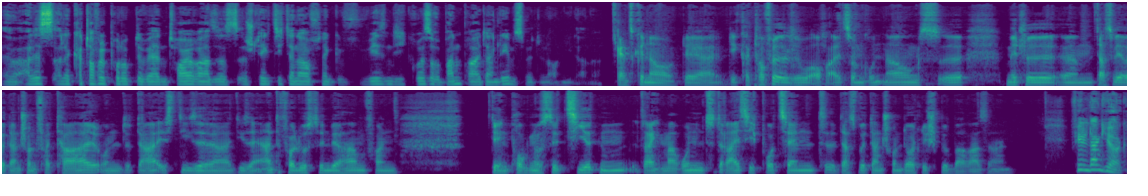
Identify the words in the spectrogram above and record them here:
Äh, alles, alle Kartoffelprodukte werden teurer. Also das schlägt sich dann auf eine wesentlich größere Bandbreite an Lebensmitteln auch nieder. Ne? Ganz genau. Der, die Kartoffel so auch als so ein Grundnahrungsmittel, ähm, das wäre dann schon fatal. Und da ist dieser, dieser Ernteverlust, den wir haben von den prognostizierten, sage ich mal, rund 30 Prozent, das wird dann schon deutlich spürbarer sein. Vielen Dank, Jörg.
